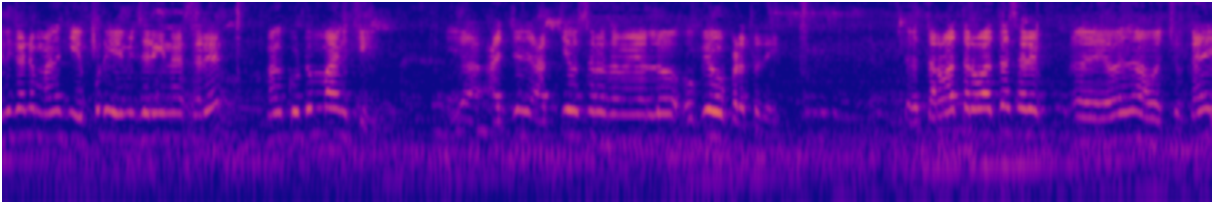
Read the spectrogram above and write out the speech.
ఎందుకంటే మనకి ఎప్పుడు ఏమి జరిగినా సరే మన కుటుంబానికి అత్యవసర సమయంలో ఉపయోగపడుతుంది. తర్వాత తర్వాత సరే ఏమైనా అవ్వచ్చు. కానీ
